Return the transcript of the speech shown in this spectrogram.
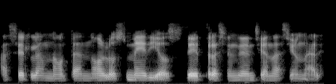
hacer la nota, no los medios de trascendencia nacional.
